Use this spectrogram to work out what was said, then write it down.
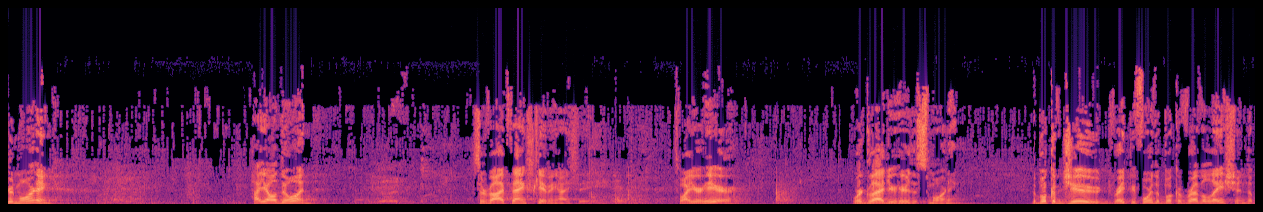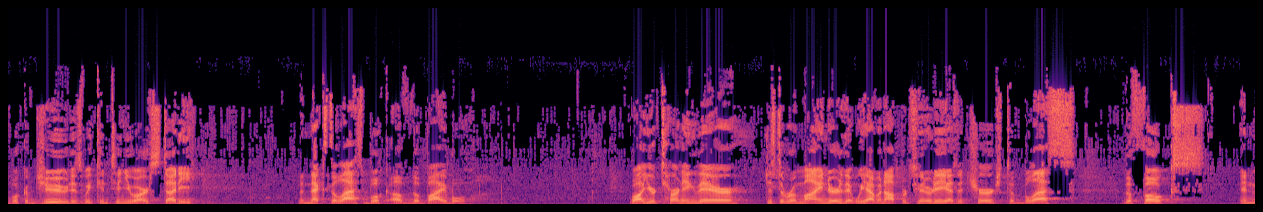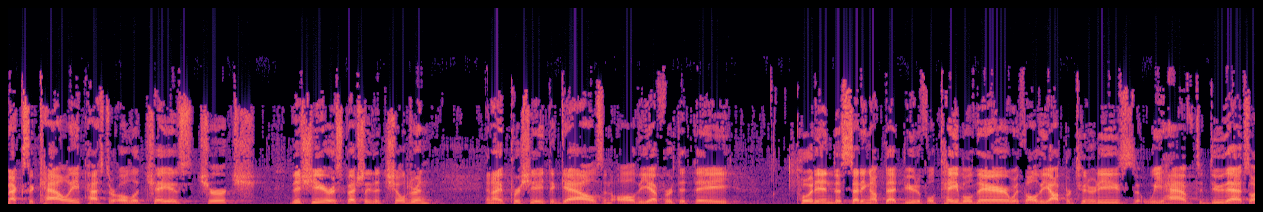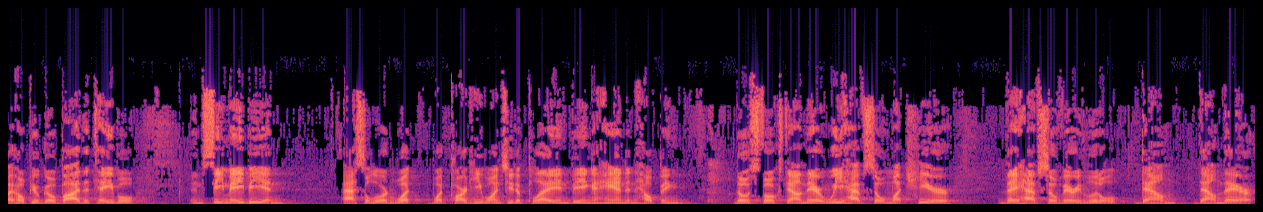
Good morning. How y'all doing? Survived Thanksgiving, I see. That's why you're here. We're glad you're here this morning. The book of Jude, right before the book of Revelation, the book of Jude, as we continue our study, the next to last book of the Bible. While you're turning there, just a reminder that we have an opportunity as a church to bless the folks in Mexicali, Pastor Olachea's church this year, especially the children. And I appreciate the gals and all the effort that they put into setting up that beautiful table there with all the opportunities that we have to do that. So I hope you'll go by the table and see maybe and ask the Lord what, what part He wants you to play in being a hand in helping those folks down there. We have so much here, they have so very little down, down there.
